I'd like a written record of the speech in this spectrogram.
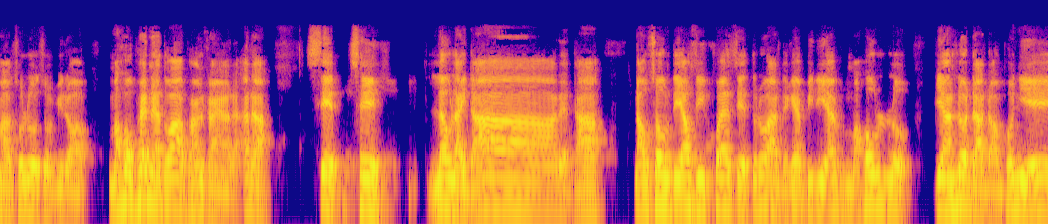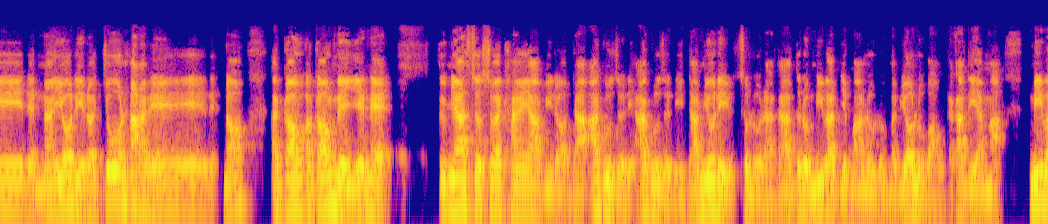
ပါဆိုလို့ဆိုပြီးတော့မဟုတ်ဖက်နဲ့သွားဖမ်းခံရတာအဲ့ဒါစစ်ဆေးလောက်လိုက်တာတဲ့ဒါနောက်ဆုံးတယောက်စီခွဲစစ်သူတို့ကတကယ် PDF မဟုတ်လို့ပြန်လွတ်တာတော့ဘုန်းကြီးရဲ့တဲ့နံရောတွေတော့ကြိုးလာတယ်တဲ့နော်အကောင်အကောင်နေရင်နဲ့ သူများဆွဆွဲခံရပြီးတော့ဒါအကုသိုလ်တွေအကုသိုလ်တွေဒါမျိုးတွေဆိုလိုတာဒါသူတို့မိဘပြစ်မှားလို့လို့မပြောလို့ပါဘူးတခါတည်းမှာမိဘ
